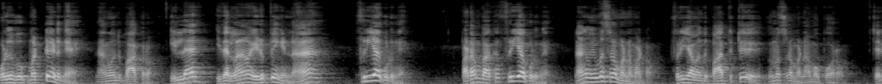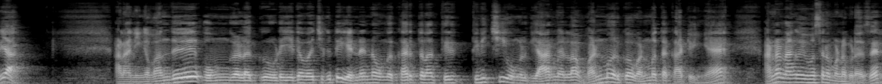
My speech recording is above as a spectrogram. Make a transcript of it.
பொழுதுபோக்கு மட்டும் எடுங்க. நாங்கள் வந்து பார்க்குறோம் இல்லை இதெல்லாம் எடுப்பீங்கன்னா ஃப்ரீயாக கொடுங்க. படம் பார்க்க ஃப்ரீயாக கொடுங்க. நாங்கள் விமர்சனம் பண்ண மாட்டோம். ஃப்ரீயாக வந்து பார்த்துட்டு விமர்சனம் பண்ணாமல் போகிறோம் சரியா? ஆனால் நீங்கள் வந்து உங்களுக்கு உடைய இதை வச்சுக்கிட்டு என்னென்ன உங்கள் கருத்தெல்லாம் திரு திணிச்சு உங்களுக்கு யார் மேலாம் வன்மம் இருக்கோ வன்மத்தை காட்டுவீங்க. ஆனால் நாங்கள் விமர்சனம் பண்ணக்கூடாது சார்.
